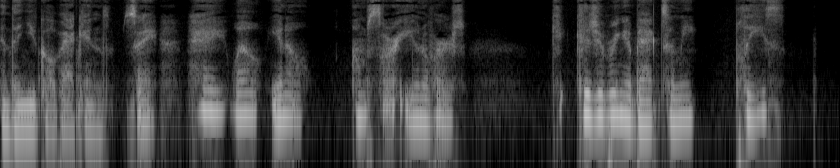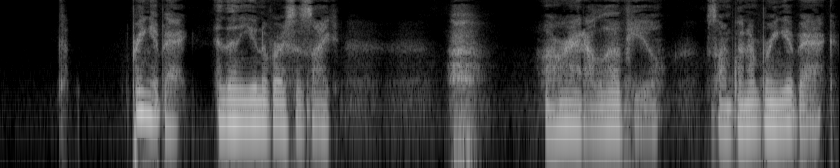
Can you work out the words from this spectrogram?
And then you go back and say, hey, well, you know, I'm sorry, universe. Could you bring it back to me, please? C- bring it back. And then the universe is like, all right, I love you. So I'm going to bring it back.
